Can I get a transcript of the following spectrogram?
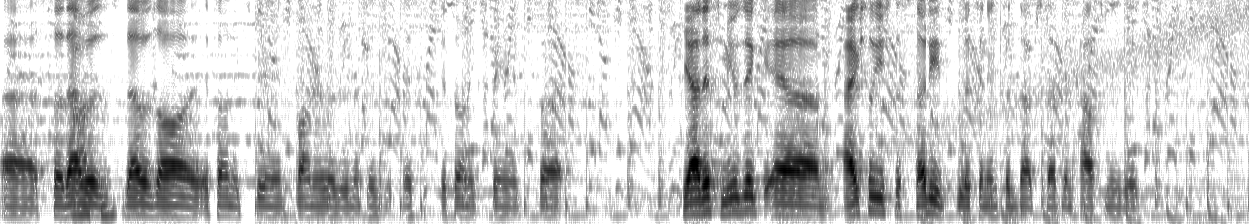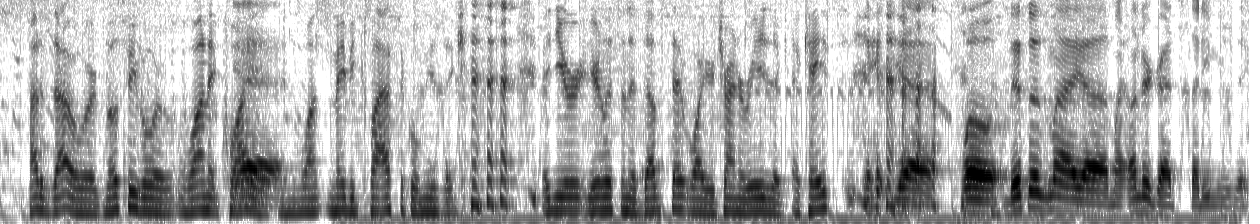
Uh, so that awesome. was that was all its own experience. Bonnaroo was its, its, its, own experience, but yeah, this music. Um, I actually used to study listening to dubstep and house music. How does that work? Most people want it quiet yeah. and want maybe classical music, and you're you're listening to dubstep while you're trying to read a, a case. yeah. Well, this was my uh, my undergrad study music.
